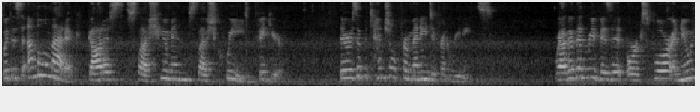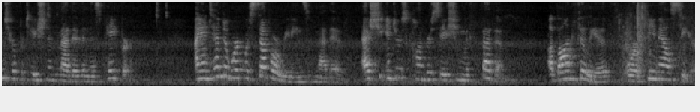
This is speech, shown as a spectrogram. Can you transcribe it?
With this emblematic goddess slash human slash queen figure, there is a potential for many different readings. Rather than revisit or explore a new interpretation of Medb in this paper, I intend to work with several readings of Medb as she enters conversation with Fedelm, a banfháith, or female seer.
